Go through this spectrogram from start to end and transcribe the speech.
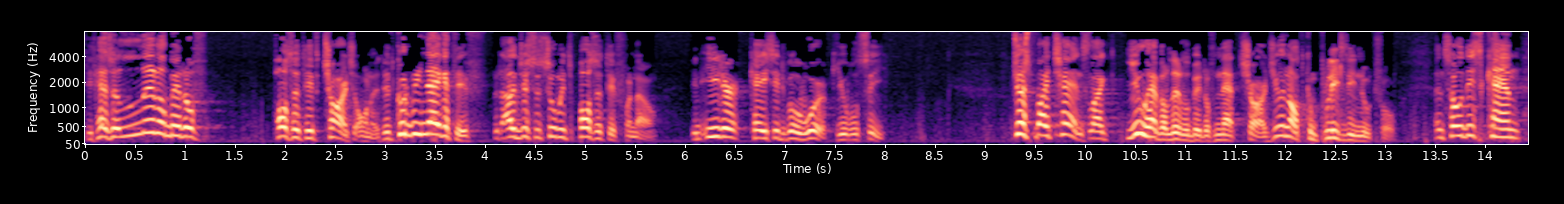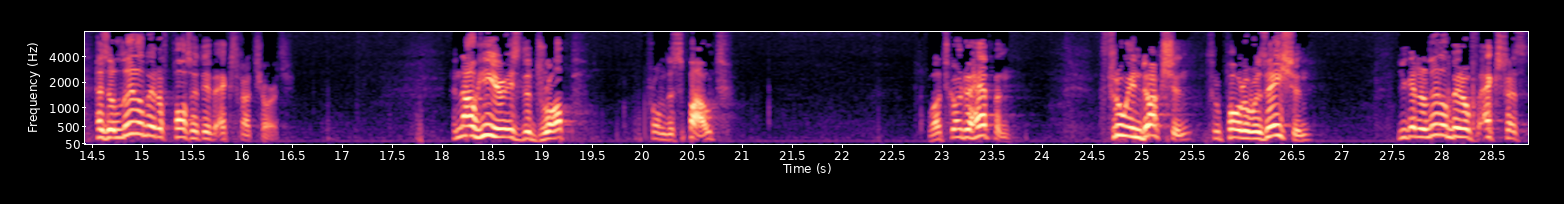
it has a little bit of positive charge on it. It could be negative, but I'll just assume it's positive for now. In either case, it will work, you will see. Just by chance, like you have a little bit of net charge, you're not completely neutral. And so this can has a little bit of positive extra charge. And now here is the drop from the spout. What's going to happen? Through induction, through polarization, you get a little bit of excess,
